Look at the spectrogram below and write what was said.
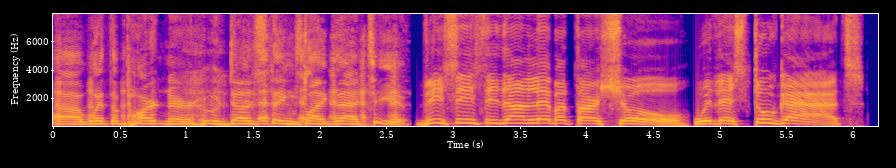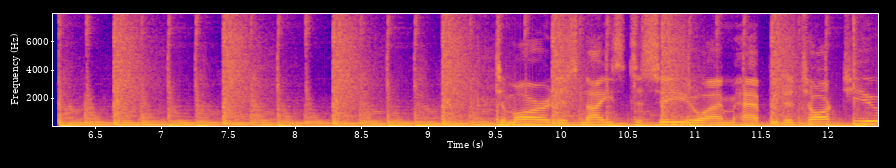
uh, with a partner who does things like that to you. This is the Dan Le Batard Show with the Stugotz. DeMar, it is nice to see you. I'm happy to talk to you.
